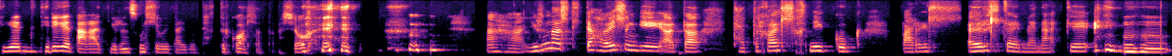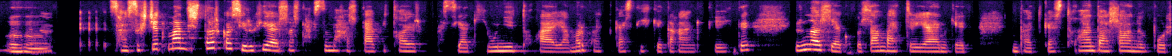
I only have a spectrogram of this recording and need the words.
Тэгээд тэрийгэ дагаад ер нь сүүлийн үед айгүй тавтаргүй болоод байгаа шүү. Аха. Ер нь бол гэтээ хоёлынгийн одоо тодорхойлох нэг үг бараг л ойролцоо юм байна тий. Аа. Сонсогчид маань Storkos ерөхийн ойлголт авсан та бид хоёр бас яг юуны тухай ямар подкаст хийх гээд байгаа юм гэдгийг тий. Ер нь бол яг Улаанбаатарын гээд энэ подкаст тухайн 7 хоног бүр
